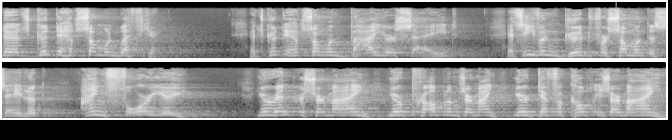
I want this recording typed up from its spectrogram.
now, it's good to have someone with you. It's good to have someone by your side It's even good for someone to say, Look, I'm for you. Your interests are mine. Your problems are mine. Your difficulties are mine.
